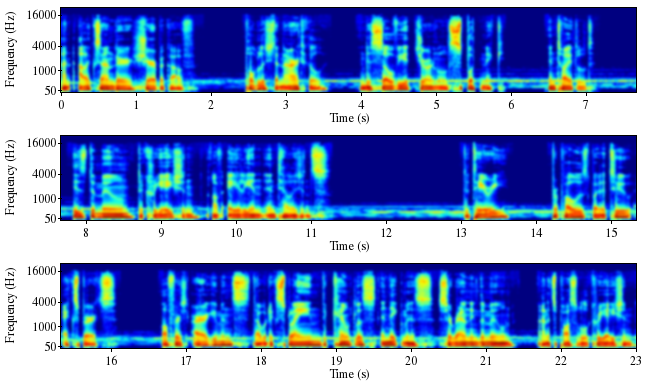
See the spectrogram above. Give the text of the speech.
and Alexander Shcherbakov, published an article in the Soviet journal Sputnik entitled Is the Moon the Creation of Alien Intelligence? The theory, proposed by the two experts, offers arguments that would explain the countless enigmas surrounding the moon and its possible creation.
